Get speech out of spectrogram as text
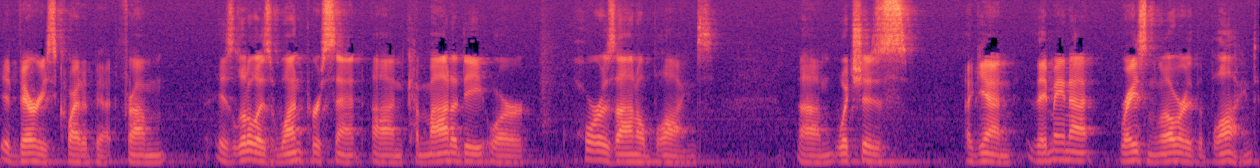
it varies quite a bit from as little as 1% on commodity or horizontal blinds, um, which is, again, they may not raise and lower the blind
